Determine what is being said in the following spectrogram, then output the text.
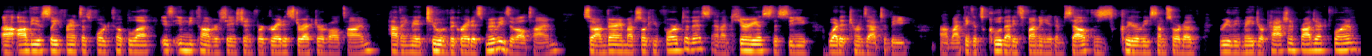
Uh, obviously, Francis Ford Coppola is in the conversation for greatest director of all time, having made two of the greatest movies of all time. So I'm very much looking forward to this, and I'm curious to see what it turns out to be. Um, I think it's cool that he's funding it himself. This is clearly some sort of really major passion project for him.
